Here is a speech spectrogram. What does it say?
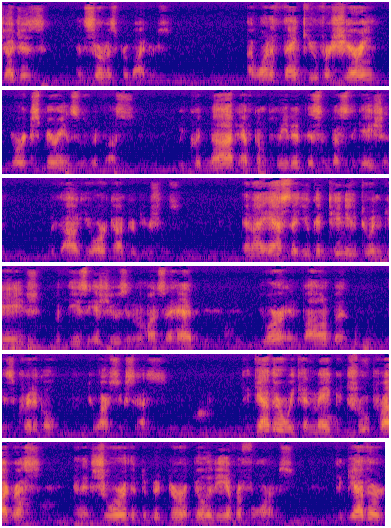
judges, and service providers. I want to thank you for sharing your experiences with us. We could not have completed this investigation without your contributions. And I ask that you continue to engage with these issues in the months ahead. Your involvement is critical to our success. Together, we can make true progress and ensure the durability of reforms. Together,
